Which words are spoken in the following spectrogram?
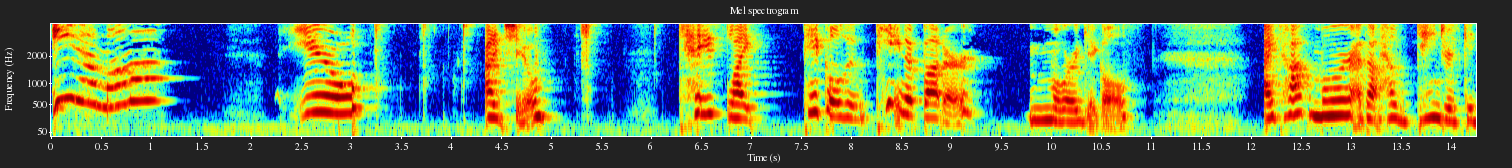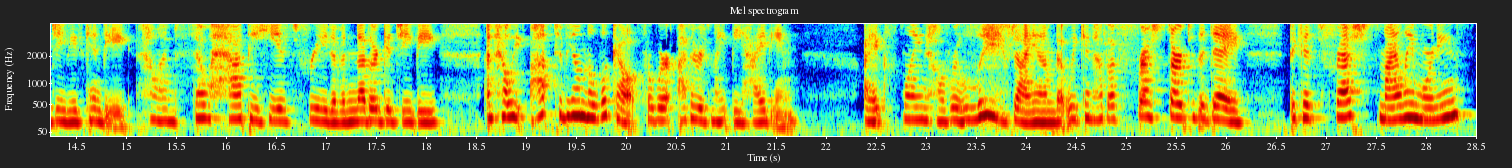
Eat him, Mama! Ew. I chew. Tastes like pickles and peanut butter. More giggles. I talk more about how dangerous ga-geebies can be, how I'm so happy he is freed of another ga-geebie, and how we ought to be on the lookout for where others might be hiding. I explain how relieved I am that we can have a fresh start to the day because fresh, smiley mornings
